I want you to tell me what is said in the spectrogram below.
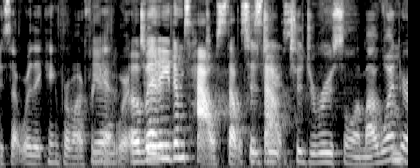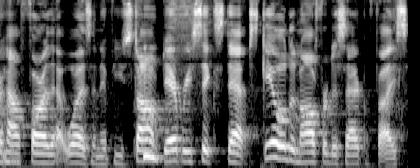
Is that where they came from? I yeah, forget where. Obed to, Edom's house. That was to, his house. Mm-hmm. to Jerusalem. I wonder how far that was, and if you stopped every six steps, killed and offered a sacrifice,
